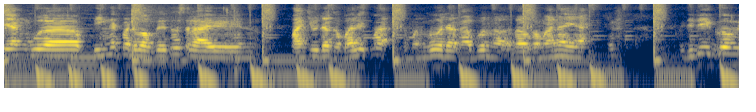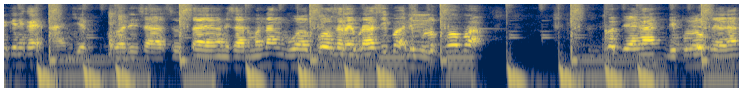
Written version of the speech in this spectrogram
yang gue ingat pada waktu itu selain Panci udah kebalik pak, temen gue udah kabur nggak tahu ke mana ya. Jadi gue mikirnya kayak anjir, gue di saat susah ya kan di saat menang gue gol selebrasi pak, dipeluk gue pak. Good ya kan, dipeluk ya kan.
